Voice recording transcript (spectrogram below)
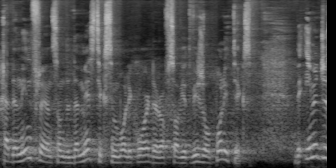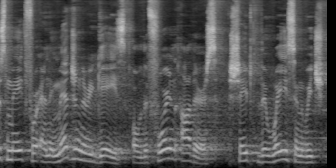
had an influence on the domestic symbolic order of Soviet visual politics. The images made for an imaginary gaze of the foreign others shaped the ways in which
